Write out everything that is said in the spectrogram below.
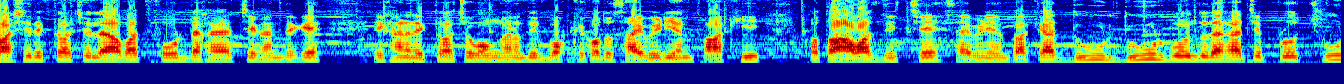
পাশে দেখতে পাচ্ছ এলাহাবাদ ফোর্ট দেখা যাচ্ছে এখান থেকে। এখানে দেখতে পাচ্ছ গঙ্গা নদীর বক্ষে কত সাইবেরিয়ান পাখি, কত আওয়াজ দিচ্ছে। সাইবেরিয়ান পাখি আর দূর দূর পর্যন্ত দেখা যাচ্ছে প্রচুর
